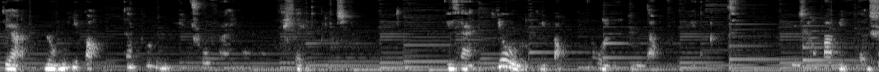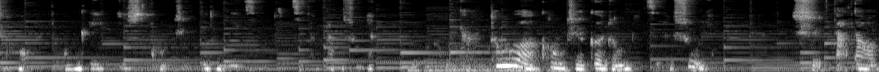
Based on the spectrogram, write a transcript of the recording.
第二，容易爆但不容易触发用户付费的笔记；第三，又容易爆又能引导付费的笔记。日常发笔记的时候，我们可以意识控制不同类型笔记的发布。数量，通过控制各种笔记的数量，是达到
